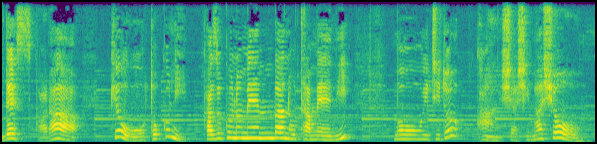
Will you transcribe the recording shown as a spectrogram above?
ですから今日特に家族のメンバーのためにもう一度感謝しましょう。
